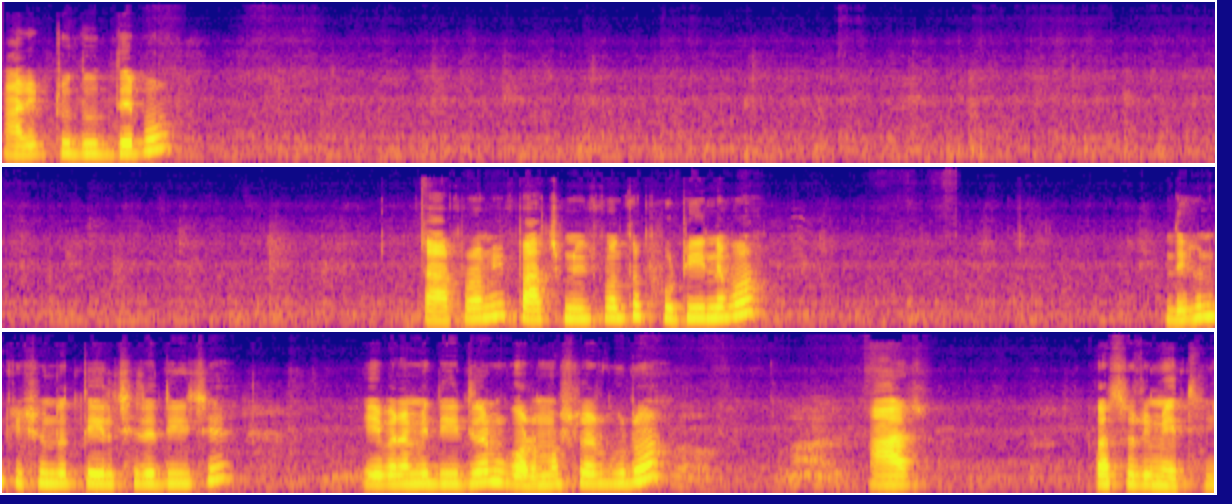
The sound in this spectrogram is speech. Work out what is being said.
আর একটু দুধ দেবো। তারপর আমি পাঁচ মিনিট মতো ফুটিয়ে নেব। দেখুন কি সুন্দর তেল ছেড়ে দিয়েছে। এবার আমি দিয়ে দিলাম গরম মশলার গুঁড়ো আর কসুরি মেথি।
